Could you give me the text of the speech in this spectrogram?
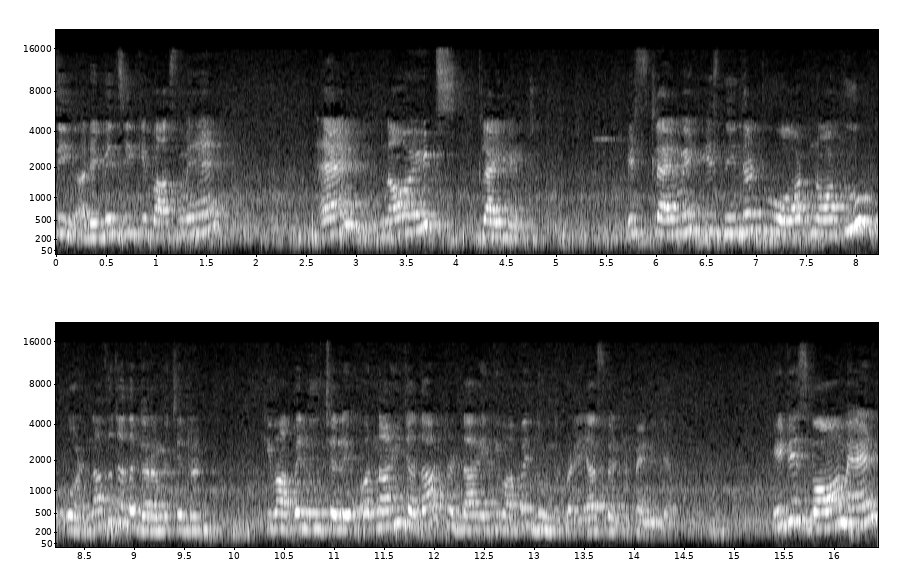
sea Arabian sea के पास में है। And now its climate its climate is neither too hot not too cold ना तो ज़्यादा गर्म है चिल्ड्रन कि वहाँ पे लू चले, और ना ही ज़्यादा ठंडा है कि वहाँ पे धुंध पड़े या स्वेटर पहन के। It is warm and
